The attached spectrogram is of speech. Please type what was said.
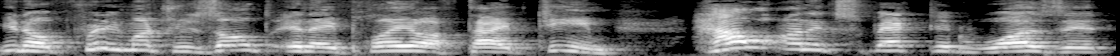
you know, pretty much result in a playoff type team. How unexpected was it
